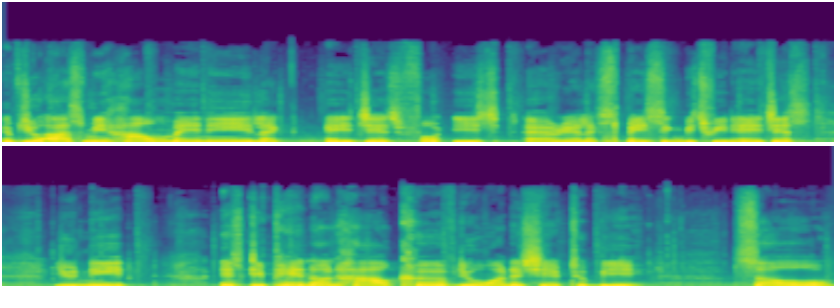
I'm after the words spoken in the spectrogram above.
if you ask me how many like edges for each area, like spacing between edges, you need, it depends on how curved you want the shape to be. So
